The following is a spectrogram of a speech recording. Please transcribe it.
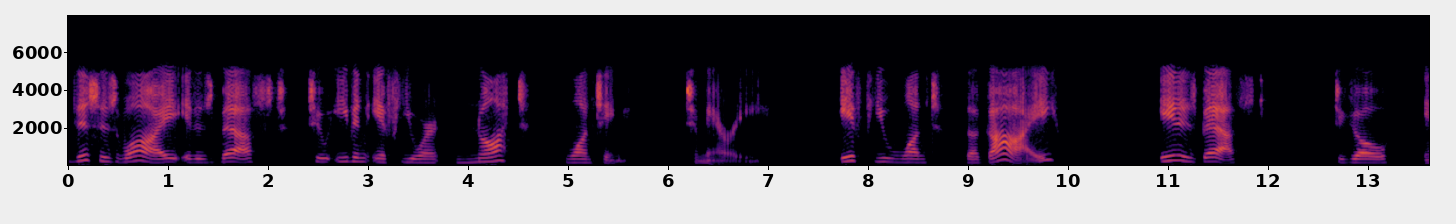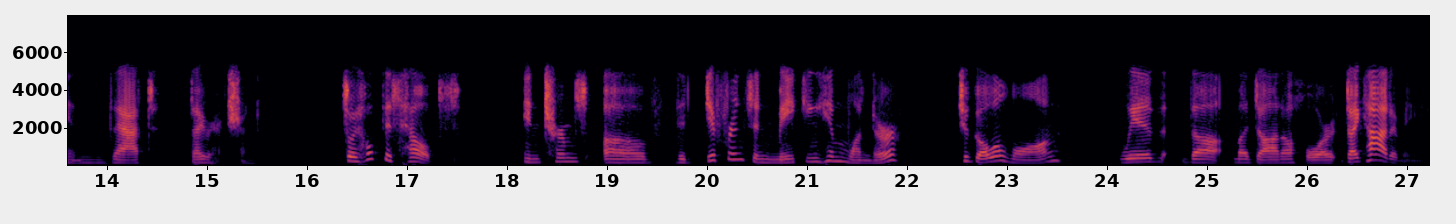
This is why it is best to, even if you are not wanting to marry, if you want the guy, it is best to go in that direction. So I hope this helps in terms of the difference in making him wonder to go along with the Madonna whore dichotomy.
